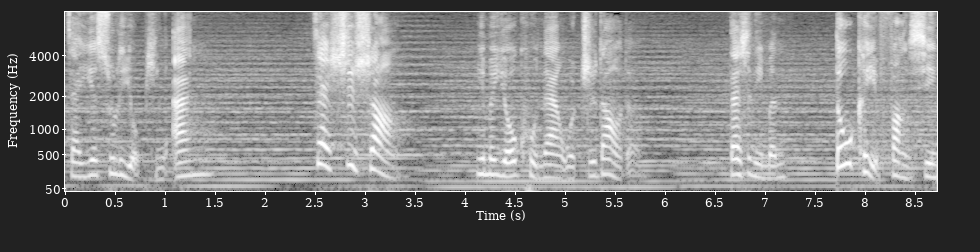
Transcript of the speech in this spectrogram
在耶稣里有平安。在世上，你们有苦难，我知道的。但是你们都可以放心，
